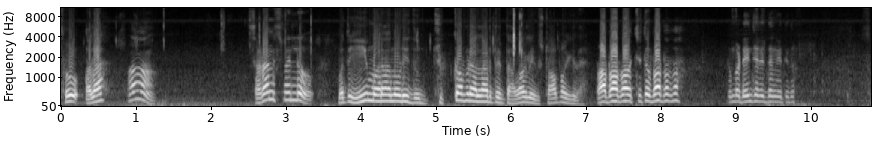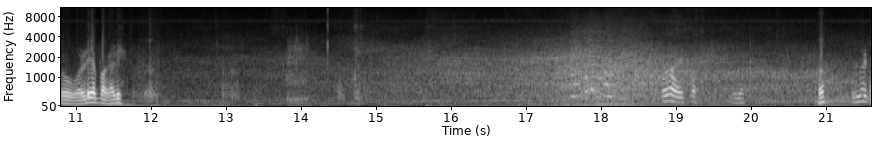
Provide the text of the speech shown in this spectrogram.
ಥೂ ಅಲ್ಲ? ಹಾ. ಸಡನ್ ಸ್ಮೆಲ್ಲು ಮತ್ತೆ ಈ ಮರ ನೋಡಿ ಇದು ಚಿಕ್ಕಪಡೆ ಅಲ್ಲಾಡ್ತಿತ್ತು. ಅವಾಗಲೇ ಈಗ ಸ್ಟಾಪ್ ಆಗಿದೆ. ಬಾ ಬಾ ಬಾ ಚಿತ್ತು ಬಾ ಬಾ ಬಾ. ತುಂಬಾ ಡೇಂಜರ್ ಇದ್ದಂಗೆ ಐತಿದು ಸೊ ಹೊರಡಿಯಪ್ಪ ಗಾಡಿ ಹೋಗೋ ಎತ್ಕೊ ಹ? ಹೆಲ್ಮೆಟ್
